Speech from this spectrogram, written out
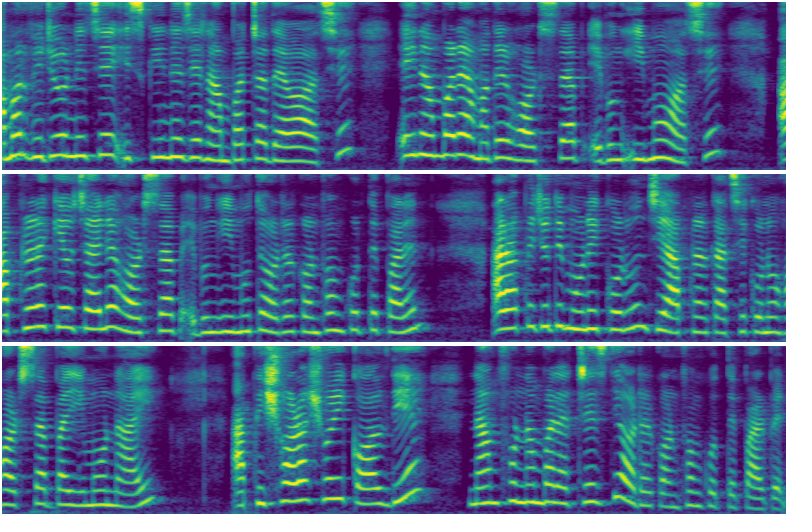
আমার ভিডিওর নিচে স্ক্রিনে যে নাম্বারটা দেওয়া আছে, এই নাম্বারে আমাদের হোয়াটসঅ্যাপ এবং ইমো আছে। আপনারা কেউ চাইলে হোয়াটসঅ্যাপ এবং ইমোতে অর্ডার কনফার্ম করতে পারেন। আর আপনি যদি মনে করুন যে আপনার কাছে কোনো হোয়াটসঅ্যাপ বা ইমো নাই, আপনি সরাসরি কল দিয়ে নাম ফোন নাম্বার অ্যাড্রেস দিয়ে অর্ডার কনফার্ম করতে পারবেন।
